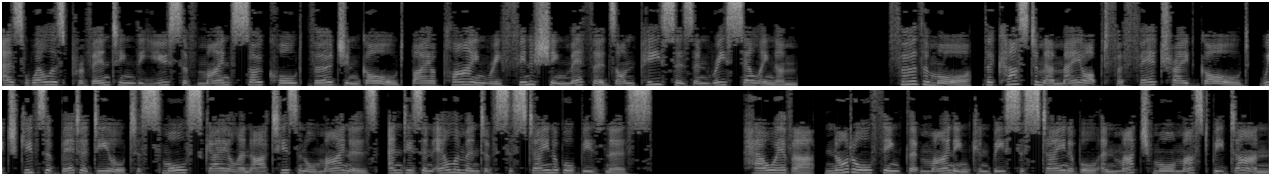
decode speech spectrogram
as well as preventing the use of mined so-called virgin gold by applying refinishing methods on pieces and reselling them. Furthermore, the customer may opt for fair trade gold, which gives a better deal to small-scale and artisanal miners, and is an element of sustainable business. However, not all think that mining can be sustainable and much more must be done,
